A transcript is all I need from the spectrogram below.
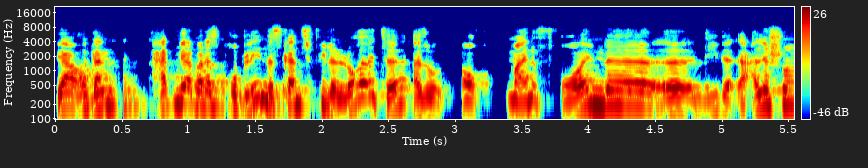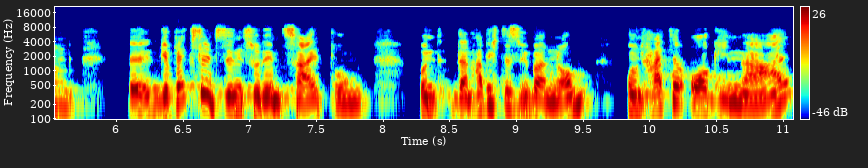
Ja, und dann hatten wir aber das Problem, dass ganz viele Leute, also auch meine Freunde, äh, die alle schon äh, gewechselt sind zu dem Zeitpunkt. Und dann habe ich das übernommen und hatte original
